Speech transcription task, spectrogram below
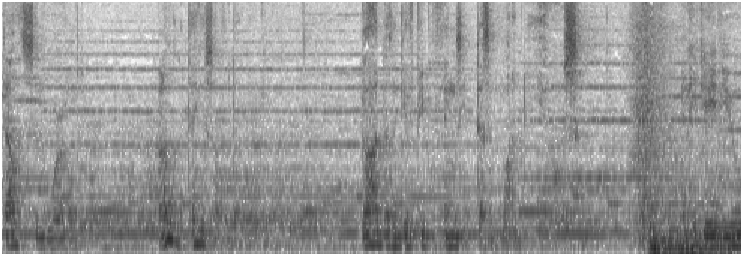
doubts in the world. But I'm going to tell you something. God doesn't give people things he doesn't want them to use. And he gave you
